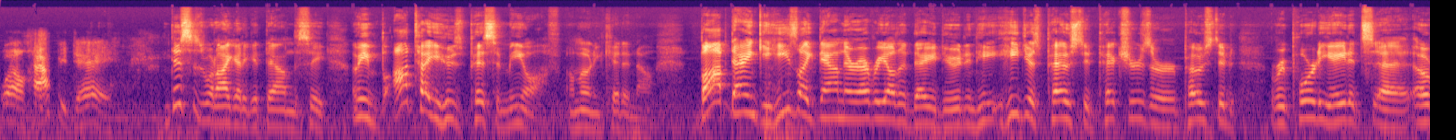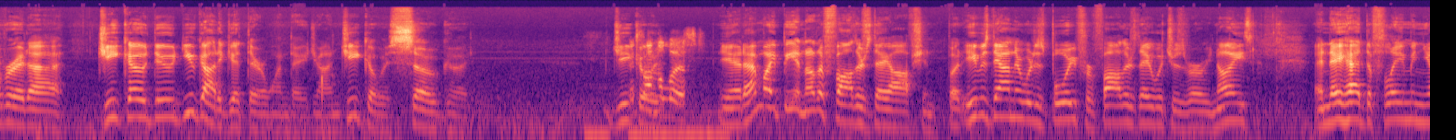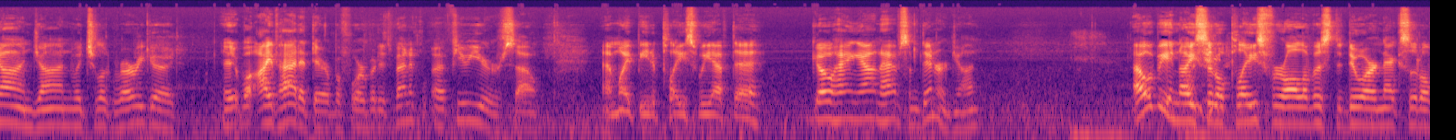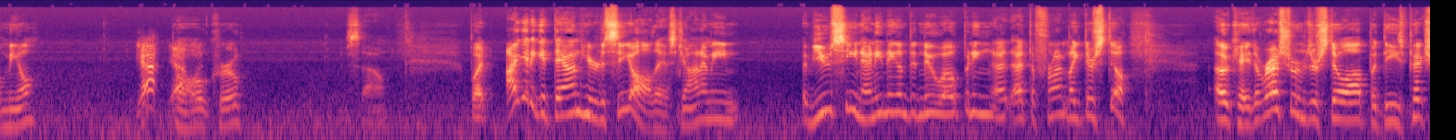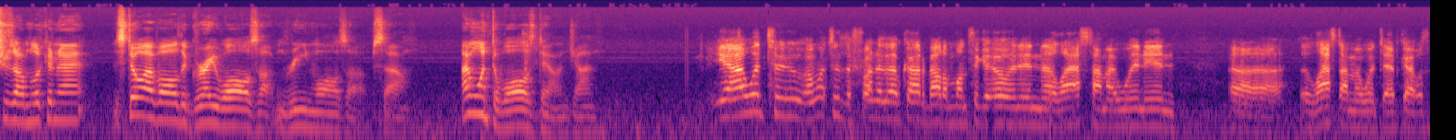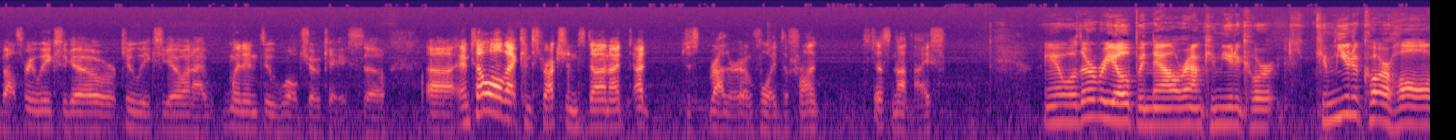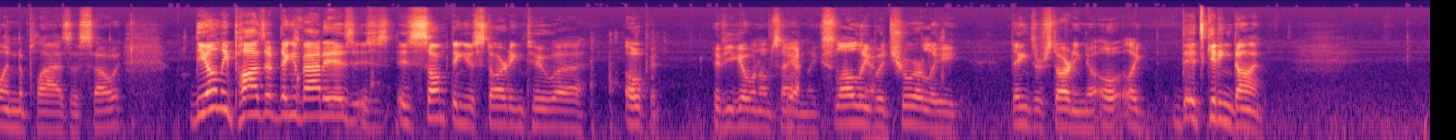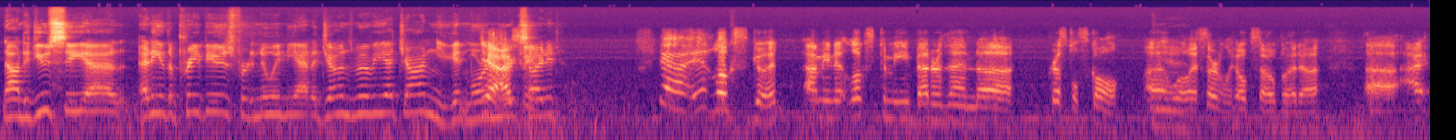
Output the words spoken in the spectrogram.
well, happy day. This is what I got to get down to see. I mean, I'll tell you who's pissing me off. I'm only kidding now. Bob Danke, he's like down there every other day, dude, and he he just posted pictures or posted a report he ate at uh, over at uh, Jiko, dude. You got to get there one day, John. Jiko is so good. Jiko It's on the is- list. yeah, that might be another Father's Day option. But he was down there with his boy for Father's Day, which was very nice. And they had the filet mignon, John, which looked very good. It, well, I've had it there before, but it's been a, a few years, so that might be the place we have to go hang out and have some dinner, John. That would be a nice little place for all of us to do our next little meal Yeah, yeah. the whole crew. So, but I got to get down here to see all this, John. I mean, have you seen anything of the new opening at, at the front? Like, there's still okay. The restrooms are still up, but these pictures I'm looking at still have all the gray walls up and green walls up. So, I want the walls down, John. Yeah, I went to I went to the front of Epcot about a month ago, and then the last time I went in, uh, the last time I went to Epcot was about three weeks ago or two weeks ago, and I went into World Showcase. So uh, until all that construction's done, I I'd just rather avoid the front. It's just not nice. Yeah, well, they're reopened now around Communicore, Communicore Hall and the Plaza. So the only positive thing about it is is, is something is starting to uh, open. If you get what I'm saying, Yeah. like slowly Yeah. but surely, things are starting to oh, like it's getting done. Now, did you see uh, any of the previews for the new Indiana Jones movie yet, John? You getting more Yeah, and more excited? Yeah, it looks good. I mean, it looks to me better than uh, Crystal Skull. Uh, Yeah. Well, I certainly hope so. But uh, uh, I,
